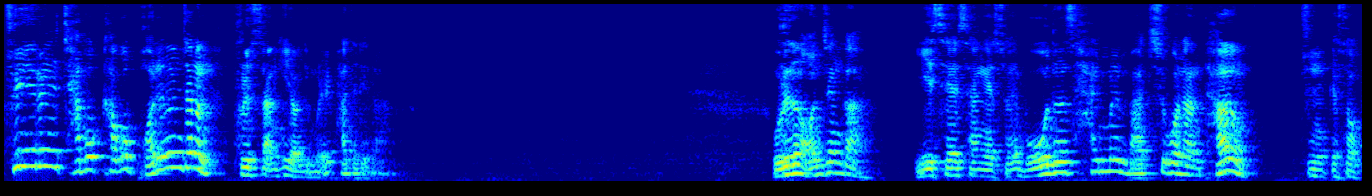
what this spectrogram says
죄를 자복하고 버리는 자는 불쌍히 여김을 받으리라. 우리는 언젠가 이 세상에서의 모든 삶을 마치고 난 다음 주님께서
